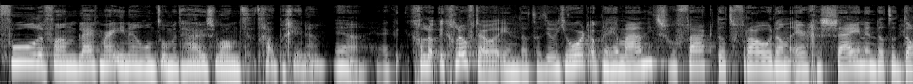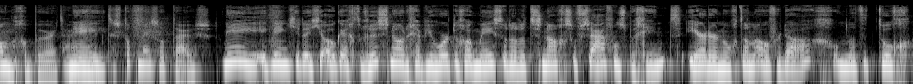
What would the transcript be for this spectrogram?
voelde van blijf maar in en rondom het huis, want het gaat beginnen. Ja, ik, geloof, ik geloof daar wel in. Dat het, want je hoort ook helemaal niet zo vaak dat vrouwen dan ergens zijn en dat het dan gebeurt. Eigenlijk. Nee. Het is toch meestal thuis. Nee, ik denk je dat je ook echt rust nodig hebt. Je hoort toch ook meestal dat het s'nachts of s avonds begint. Eerder nog dan overdag. Omdat het toch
